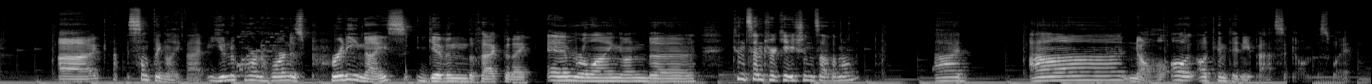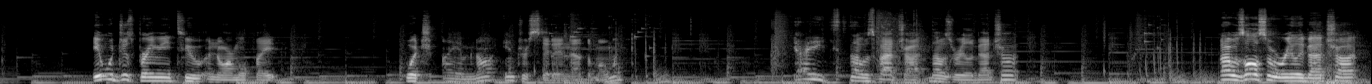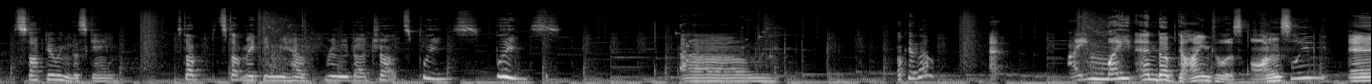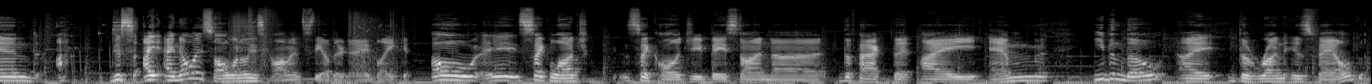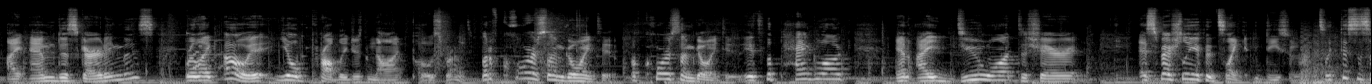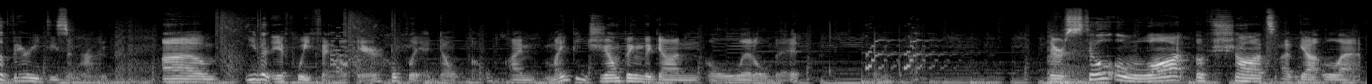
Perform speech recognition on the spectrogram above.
uh, something like that. Unicorn Horn is pretty nice, given the fact that I am relying on uh, concentrications at the moment. Uh, uh, no, I'll, I'll continue passing on this way. It would just bring me to a normal fight, which I am not interested in at the moment. Yikes, that was a bad shot. That was a really bad shot. That was also a really bad shot. Stop doing this game. Stop stop making me have really bad shots, please. Please. Um Okay though. I, might end up dying to this, honestly. And I, just I, I know I saw one of these comments the other day, like, oh, psychological psychology based on uh, the fact that I am, even though I the run is failed, I am discarding this. We're like, oh, it, you'll probably just not post runs, but of course I'm going to. Of course I'm going to. It's the Peglocke, and I do want to share especially if it's like decent runs. Like this is a very decent run. Um, even if we fail here, hopefully I don't though. I might be jumping the gun a little bit. There's still a lot of shots I've got left.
